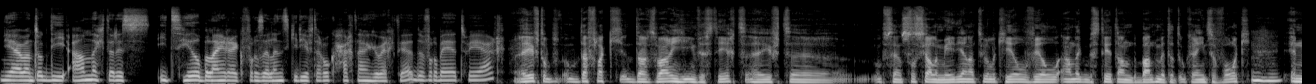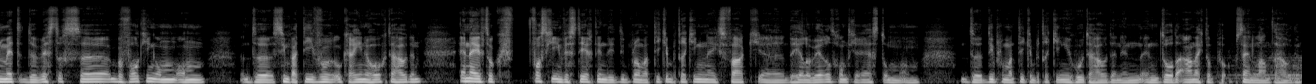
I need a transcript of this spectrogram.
Ja, want ook die aandacht, dat is iets heel belangrijk voor Zelensky. Die heeft daar ook hard aan gewerkt hè, de voorbije twee jaar. Hij heeft op, op dat vlak daar zwaar in geïnvesteerd. Hij heeft uh, op zijn sociale media natuurlijk heel veel aandacht besteed aan de band met het Oekraïnse volk Mhm. en met de westerse bevolking om, om de sympathie voor Oekraïne hoog te houden. En hij heeft ook fors geïnvesteerd in die diplomatieke betrekkingen. Hij is vaak uh, de hele wereld rondgereisd om, om de diplomatieke betrekkingen goed te houden en, en zo de aandacht op, op zijn land te houden.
